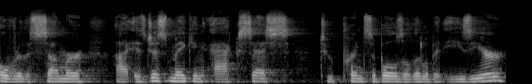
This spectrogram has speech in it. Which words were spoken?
over the summer uh, is just making access to principals a little bit easier.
